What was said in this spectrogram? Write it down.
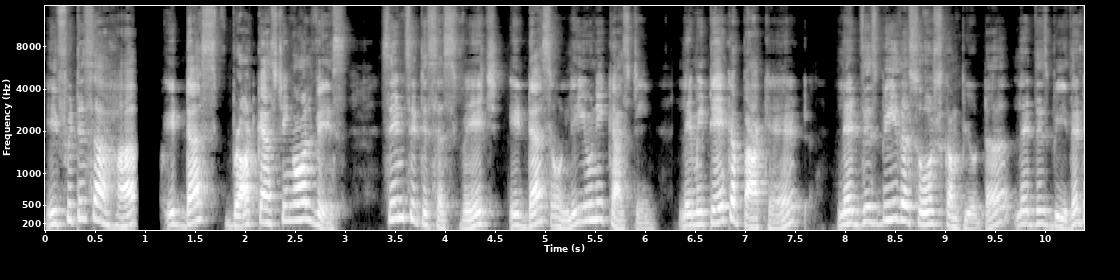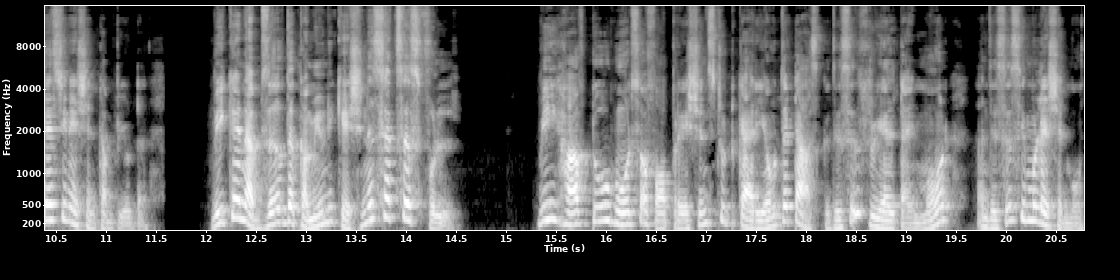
if it is a hub, it does broadcasting always. Since it is a switch, it does only unicasting. Let me take a packet. Let this be the source computer. Let this be the destination computer. We can observe the communication is successful. We have two modes of operations to carry out the task. This is real-time mode and this is simulation mode.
